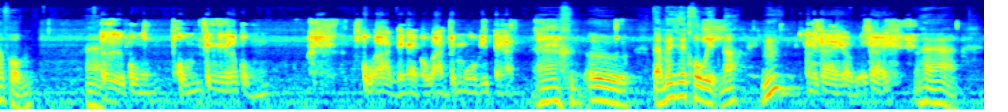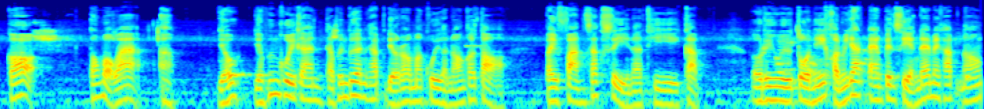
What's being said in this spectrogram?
ครับผมอ่าเออผมผมจริงๆแล้วผมผมอ่านยังไงผมอ่านเป็นมูวิทนะฮะอ่าเออ แต่ไม่ใช่โควิดเนาะอืมไม่ใช่ครับไม่ใช่อ่าก็ต้องบอกว่าอะเดี๋ยวเดี๋ยวเพิ่งคุยกันแต่เพื่อนๆครับ เดี๋ยวเรามาคุยกับน้องเขาต่อ ไปฟังสักสี่นาทีกับ รีวิวตัวนี้ขออนุญาตแปลงเป็นเสียงได้ไหมครับ น้อง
